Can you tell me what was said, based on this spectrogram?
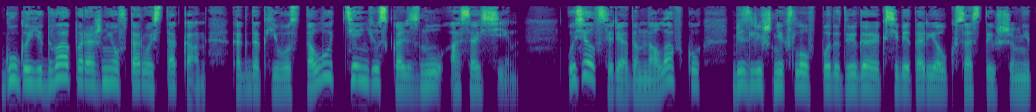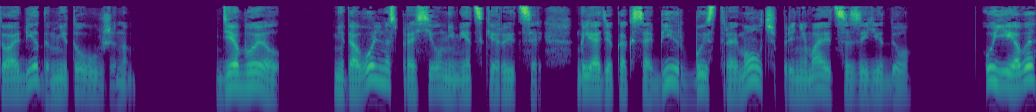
Гуга едва порожнил второй стакан, когда к его столу тенью скользнул ассасин. Уселся рядом на лавку, без лишних слов пододвигая к себе тарелку с остывшим не то обедом, не то ужином. «Где был?» — недовольно спросил немецкий рыцарь, глядя, как Сабир быстро и молча принимается за еду. «У Евы»,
